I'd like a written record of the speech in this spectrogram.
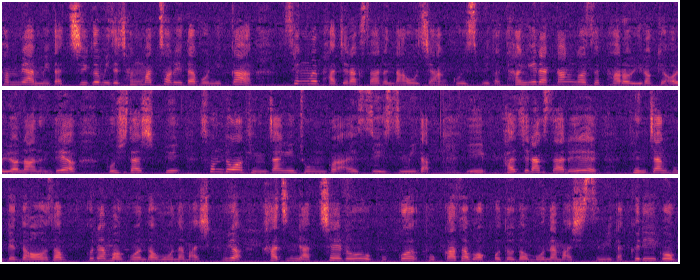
판매합니다. 지금 이제 장마철이다 보니까 생물 바지락살은 나오지 않고 있습니다. 당일에 깐 것을 바로 이렇게 얼려놨는데요. 보시다시피 손도가 굉장히 좋은 걸 알 수 있습니다. 이 바지락살을 된장국에 넣어서 끓여 먹으면 너무나 맛있고요. 가진 야채로 볶아, 볶아서 먹어도 너무나 맛있습니다. 그리고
